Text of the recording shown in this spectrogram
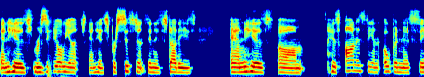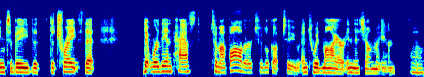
and his resilience and his persistence in his studies and his um, his honesty and openness seemed to be the the traits that that were then passed to my father to look up to and to admire in this young man. Wow.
